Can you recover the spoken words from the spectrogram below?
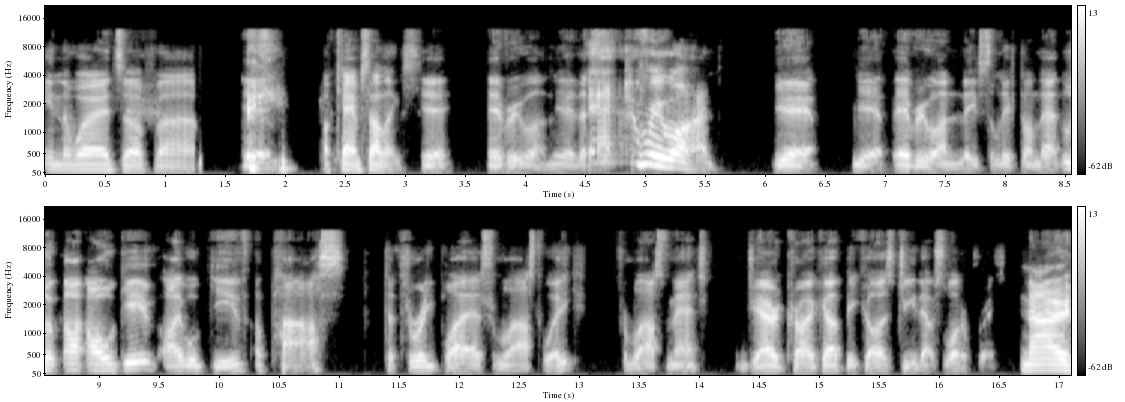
in the words of uh, yeah, of Cam Sullings, yeah, everyone. Yeah, that, everyone. yeah, yeah. Everyone needs to lift on that. Look, I, I'll give, I will give a pass to three players from last week, from last match. Jarrod Croker, because gee, that was a lot of press. No,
